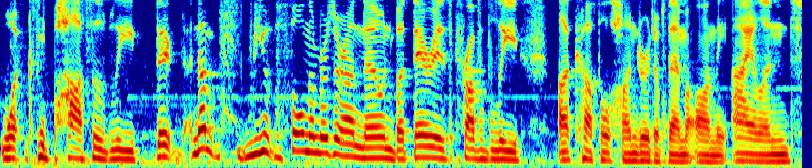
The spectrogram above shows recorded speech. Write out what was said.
what could possibly there num, full numbers are unknown, but there is probably a couple hundred of them on the island,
